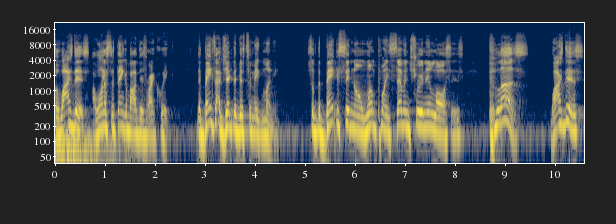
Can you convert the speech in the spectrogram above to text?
So watch this. I want us to think about this right quick. The bank's objective is to make money. So if the bank is sitting on 1.7 trillion in losses, plus, watch this,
